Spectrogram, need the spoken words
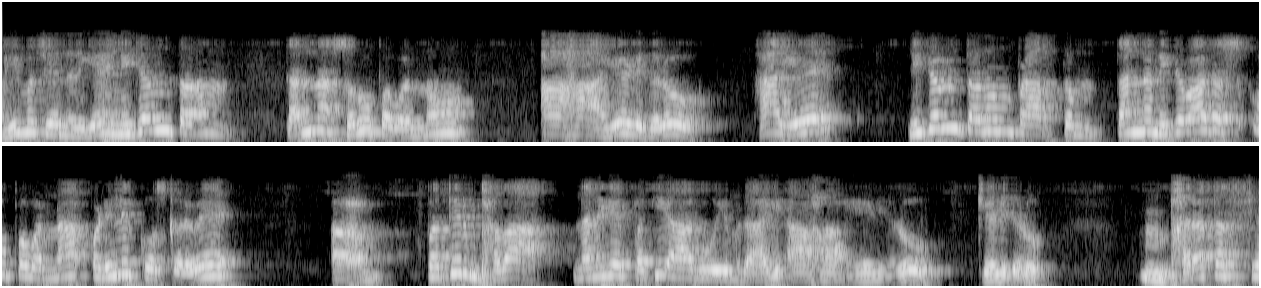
ಭೀಮಸೇನನಿಗೆ ನಿಜಂತನ ತನ್ನ ಸ್ವರೂಪವನ್ನು ಆಹಾ ಹೇಳಿದಳು. ಹಾಗೆ ನಿಜಂತನಂ ಪ್ರಾಪ್ತಂ ತನ್ನ ನಿಜವಾದ ಸ್ವರೂಪವನ್ನ ಪಡಿಲಿಕ್ಕೋಸ್ಕರವೇ ಪತಿರ್ಭವ ನನಗೆ ಪತಿ ಆಗು ಎಂಬುದಾಗಿ ಆಹಾ ಹೇಳಿದರು ಕೇಳಿದಳು. ಭರತಸ್ಯ,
